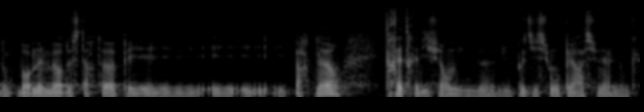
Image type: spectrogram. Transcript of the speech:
donc board member de start-up et, et, et, partner, très très différente d'une position opérationnelle. Donc,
